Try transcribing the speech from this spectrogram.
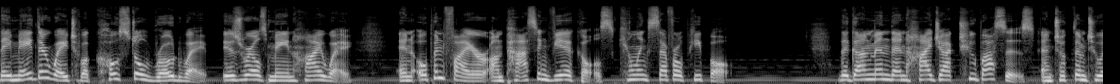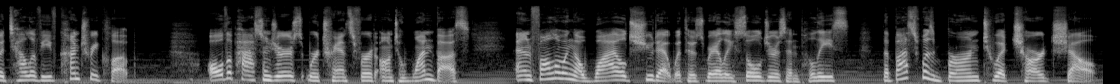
They made their way to a coastal roadway, Israel's main highway, and opened fire on passing vehicles, killing several people. The gunmen then hijacked two buses and took them to a Tel Aviv country club. All the passengers were transferred onto one bus, and following a wild shootout with Israeli soldiers and police, the bus was burned to a charred shell.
